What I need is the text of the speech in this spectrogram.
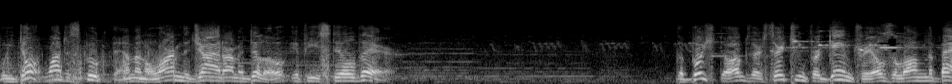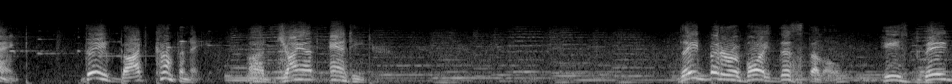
We don't want to spook them and alarm the giant armadillo if he's still there. The bush dogs are searching for game trails along the bank. They've got company, a giant anteater. They'd better avoid this fellow. He's big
